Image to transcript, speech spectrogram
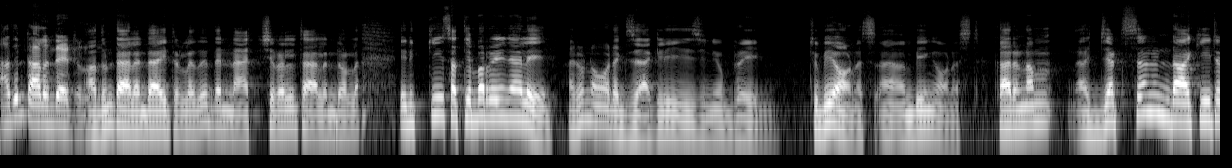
അതും ടാലന്റ് ആയിട്ടുള്ള. അതും ടാലന്റ് ആയിട്ടുള്ളത്. ദ നാച്ചുറൽ ടാലന്റ് ഉള്ള. എനിക്ക് സത്യം പറഞ്ഞു കഴിഞ്ഞാലേ I don't know what exactly is in your brain to be honest I'm being honest കാരണം ജഡ്സൺ ഉണ്ടാക്കിയിട്ട്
